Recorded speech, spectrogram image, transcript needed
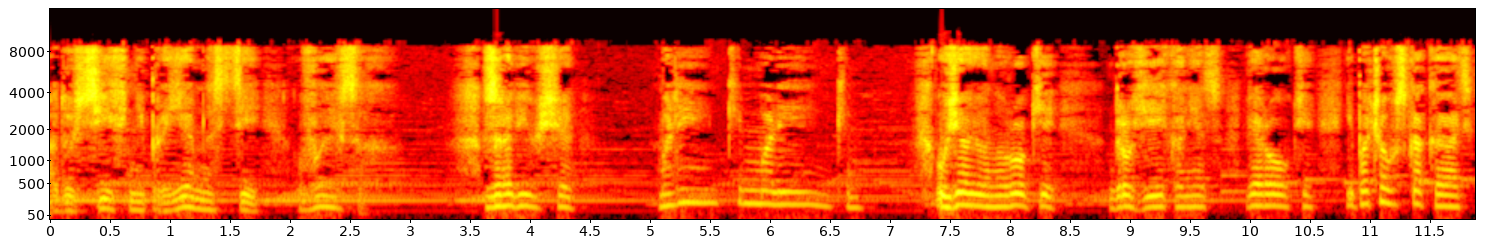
ад усіх непрыемнасцей высах. Зрабіўся маленькім маленькім. Узяў ён у рукі другі канец вяроўкі і пачаў скакаць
